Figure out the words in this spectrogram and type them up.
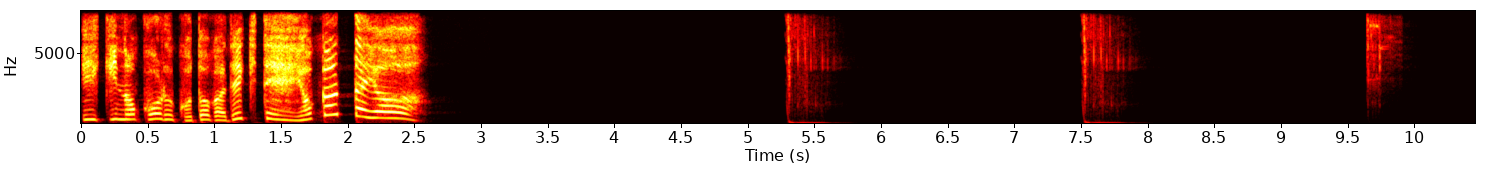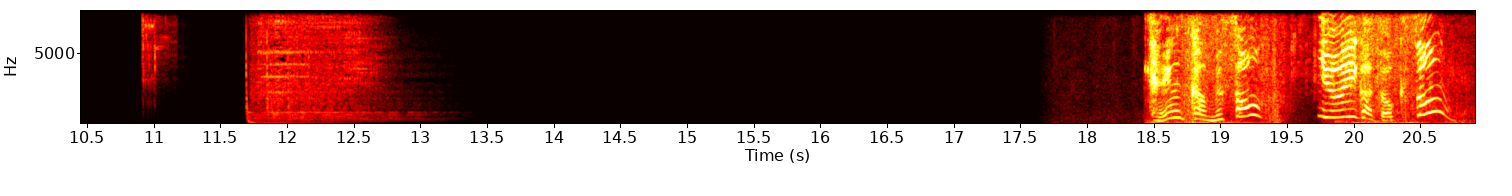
生き残ることができてよかったよ天下無双。優位が独尊。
